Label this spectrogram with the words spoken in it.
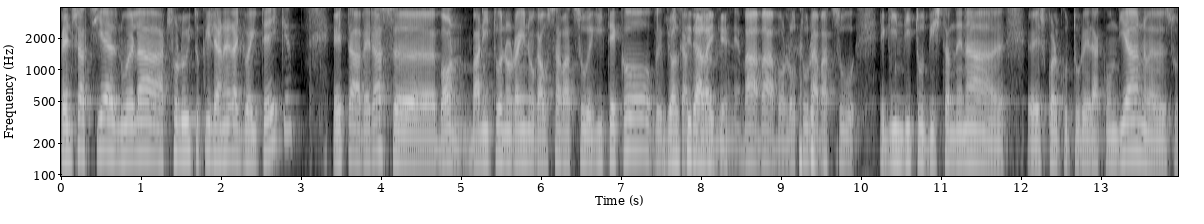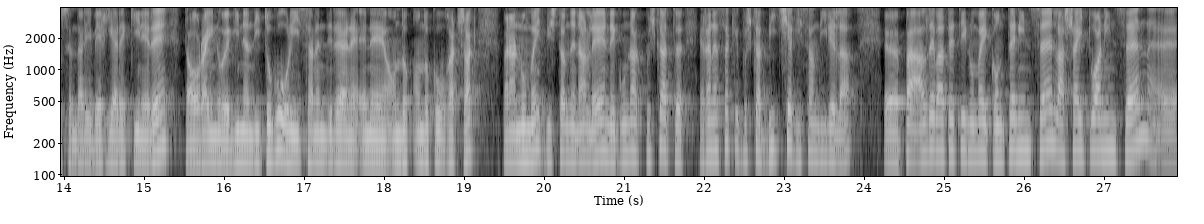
pentsatzia ez nuela txoluituki lanera joaiteik, eta beraz, e, bon, banituen oraino gauza batzu egiteko. Joan zira laike. Ba, ba, bo, lotura batzu egin ditut biztan dena e, eskual kultura erakundian, zuzendari berriarekin ere, eta oraino eginen ditugu, hori izanen dira ene, ondoko urratxak, baina numeit biztan dena lehen egunak puskat, egan ezak puskat bitxiak izan direla, e, pa, alde batetik numai konten nintzen, lasaituan nintzen, e,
